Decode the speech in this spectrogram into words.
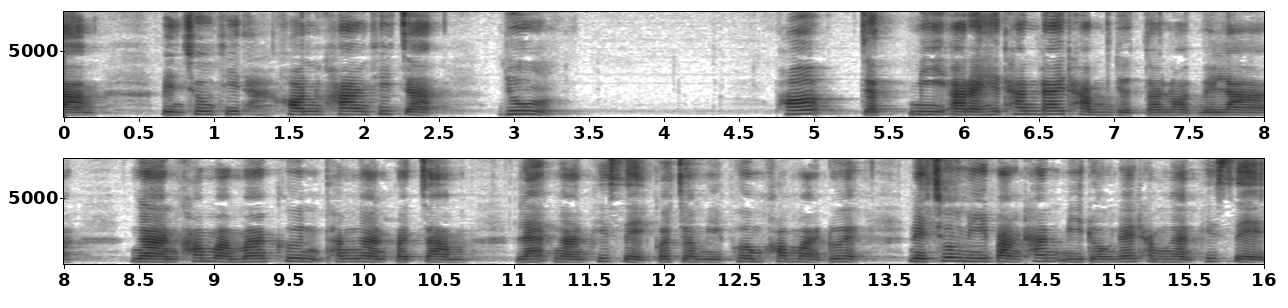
ตาม เป็นช่วงที่ค่อนข้างที่จะยุ่ง เพราะจะมีอะไรให้ท่านได้ทำอยู่ตลอดเวลา งานเข้ามามากขึ้นทั้งงานประจำและงานพิเศษก็จะมีเพิ่มเข้ามาด้วย ในช่วงนี้บางท่านมีดวงได้ทำงานพิเศษ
